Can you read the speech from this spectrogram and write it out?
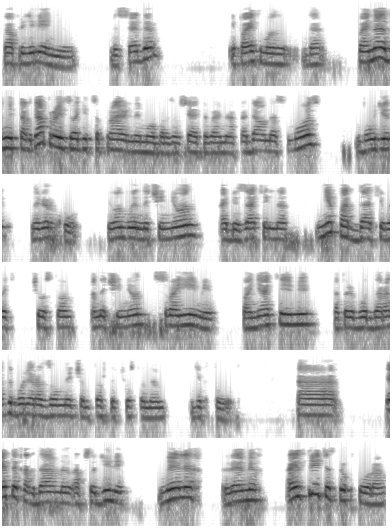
по определению Беседер. И поэтому да, война будет тогда производиться правильным образом, вся эта война, когда у нас мозг будет наверху. И он будет начинен обязательно не поддакивать чувствам, а начинен своими понятиями, которые будут гораздо более разумные, чем то, что чувство нам диктует. А, это когда мы обсудили Мелех, Лемех. А есть третья структура,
